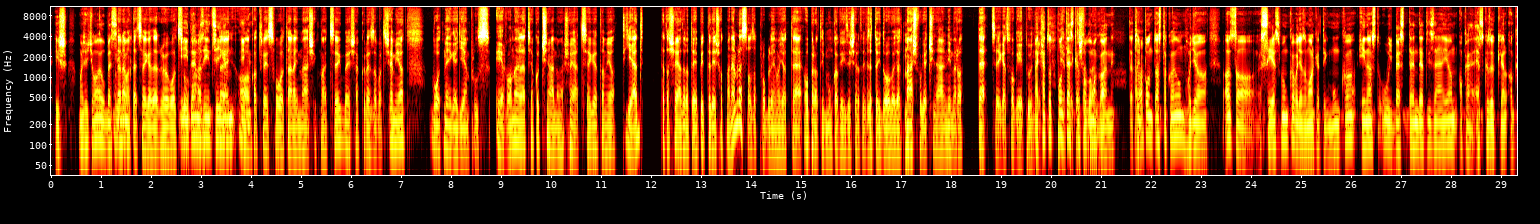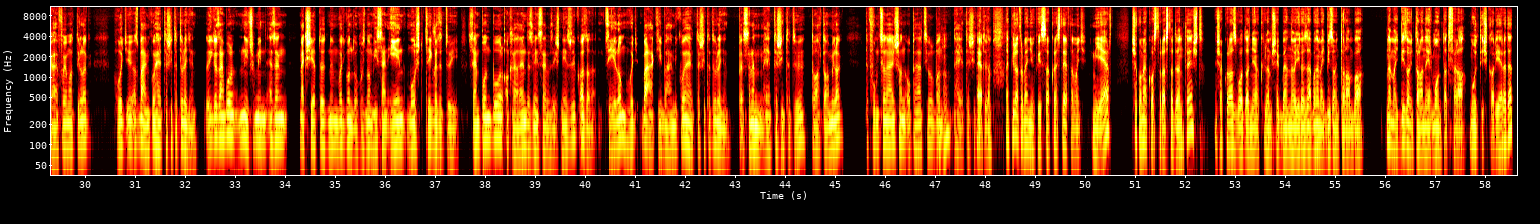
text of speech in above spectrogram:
És majd, hogyha arról beszélünk... De nem a te cégedről volt szó. Nem az én cégem. Te egy igen. alkatrész voltál egy másik nagy cégbe, és akkor ez volt. És emiatt volt még egy ilyen plusz érva mellett, hogy akkor csináld meg a saját céget, ami a tied, tehát a saját adat építed, és ott már nem lesz az a probléma, hogy a te operatív munkavégzésedet vagy vezetői dolgodat más fogja csinálni, mert a te céget fog épülni. Meg hát ott pont ezt fogom lenni. akarni. Tehát, Aha. hogy pont azt akarom, hogy a, az a sales munka, vagy az a marketing munka, én azt úgy bestandardizáljam, akár eszközökkel, akár folyamatilag, hogy az bármikor helyettesíthető legyen. Igazából nincs mind ezen megsértődnöm, vagy gondolkoznom, hiszen én most cégvezetői szempontból, akár a rendezvényszervezést nézzük, az a célom, hogy bárki bármikor helyettesíthető legyen. Persze nem helyettesíthető tartalmilag, de funkcionálisan, operációban uh-huh. helyettesíthető. Értem. Egy pillanatra menjünk vissza, akkor ezt értem, hogy miért, és akkor meghoztad azt a döntést, és akkor az volt annyi a különbség benne, hogy igazából nem egy bizonytalanba, nem egy bizonytalanért mondtad fel a multis karrieredet,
